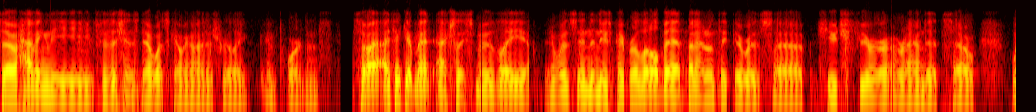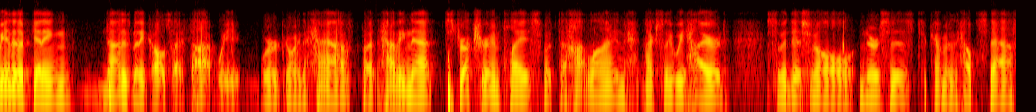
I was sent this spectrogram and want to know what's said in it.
So having the physicians know what's going on is really important. So I, I think it went actually smoothly. It was in the newspaper a little bit, but I don't think there was a huge fear around it. So we ended up getting not as many calls as I thought we were going to have, but having that structure in place with the hotline, actually we hired some additional nurses to come and help staff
